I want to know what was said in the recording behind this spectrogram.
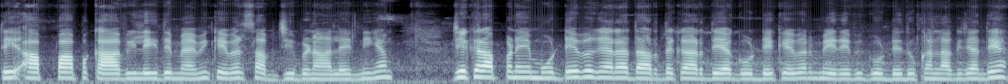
ਤੇ ਆਪਾਂ ਪਕਾ ਵੀ ਲਈ ਤੇ ਮੈਂ ਵੀ ਕਈ ਵਾਰ ਸਬਜ਼ੀ ਬਣਾ ਲੈਂਦੀ ਆ ਜੇਕਰ ਆਪਣੇ ਮੋਢੇ ਵਗੈਰਾ ਦਰਦ ਕਰਦੇ ਆ, ਗੋਡੇ ਕਈ ਵਾਰ ਮੇਰੇ ਵੀ ਗੋਡੇ ਦੁਖਣ ਲੱਗ ਜਾਂਦੇ ਆ।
